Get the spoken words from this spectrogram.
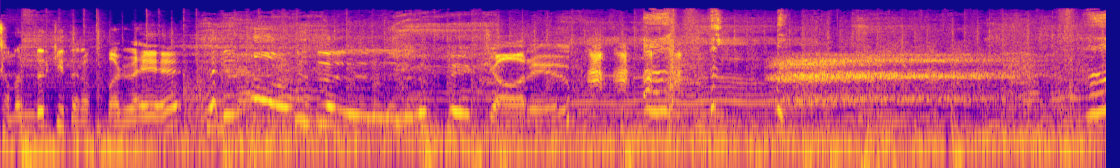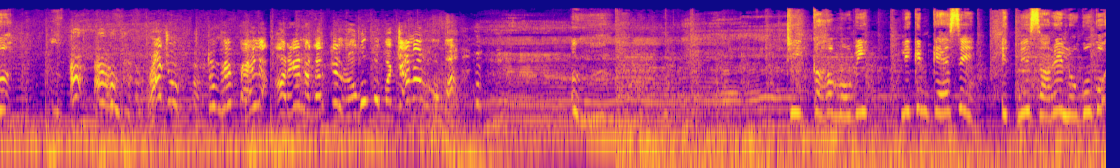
समंदर की तरफ़ बढ़ रहे हैं। बेचारे राजू तुम्हें पहले आर्य नगर के लोगों को बचाना होगा। ठीक कहा मोबी लेकिन कैसे? इतने सारे लोगों को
